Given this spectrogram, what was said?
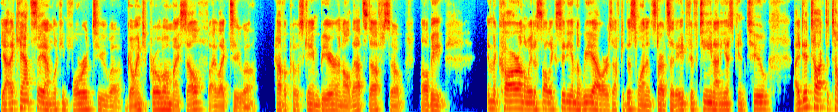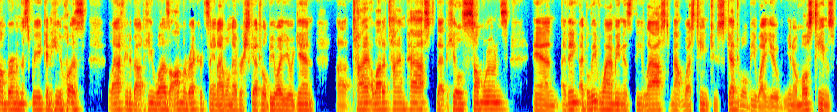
Yeah, I can't say I'm looking forward to uh, going to Provo myself. I like to uh, have a post game beer and all that stuff, so I'll be in the car on the way to Salt Lake City in the wee hours after this one. It starts at 8:15 on ESPN2. I did talk to Tom Burman this week and he was laughing about he was on the record saying I will never schedule BYU again. Uh, a lot of time passed that heals some wounds and I think I believe Wyoming is the last Mountain West team to schedule BYU. You know, most teams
